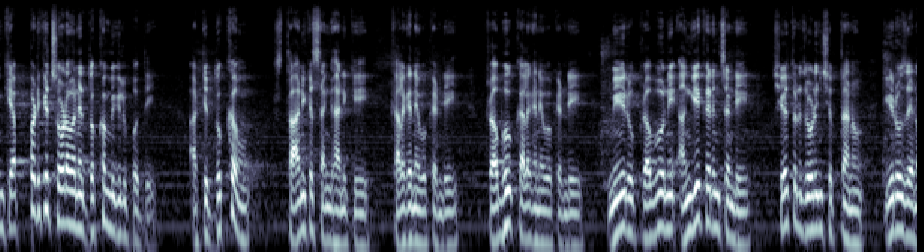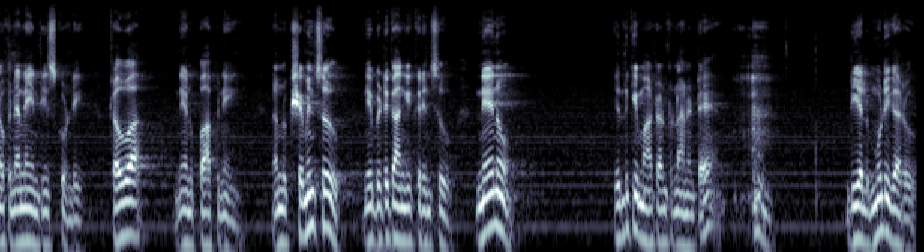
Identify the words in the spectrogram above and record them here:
ఇంకెప్పటికీ చూడవనే దుఃఖం మిగిలిపోద్ది. అట్టి దుఃఖం స్థానిక సంఘానికి కలగనివ్వకండి. ప్రభు కలగనివ్వకండి. మీరు ప్రభువుని అంగీకరించండి. చేతులు జోడించి చెప్తాను ఈరోజు ఆయన ఒక నిర్ణయం తీసుకోండి. ప్రభువా నేను పాపిని. నన్ను క్షమించు నీ బిడ్డగా అంగీకరించు. నేను ఎందుకు ఈ మాట అంటున్నానంటే డిఎల్ మూడి గారు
